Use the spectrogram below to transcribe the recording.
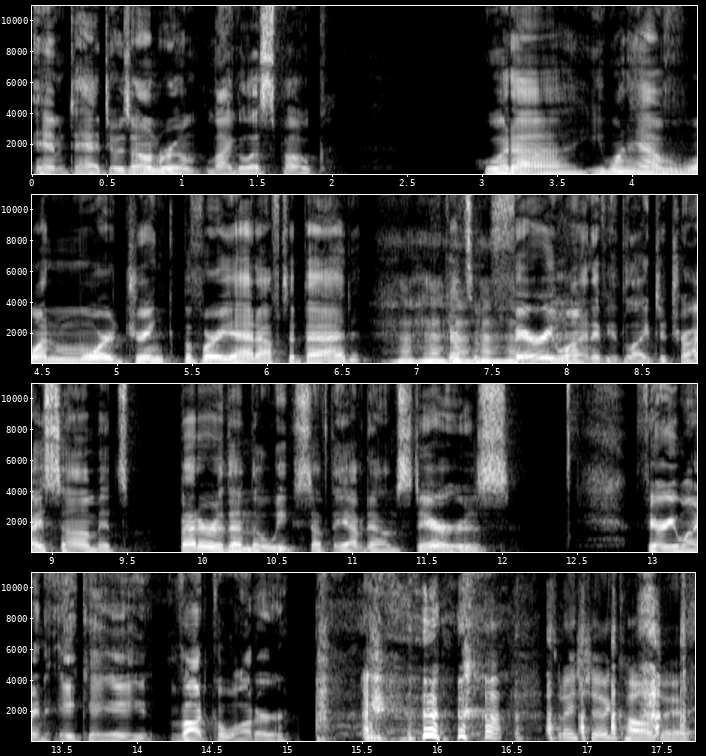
him to head to his own room, Legolas spoke. What, uh, you want to have one more drink before you head off to bed? I've got some fairy wine if you'd like to try some. It's better than the weak stuff they have downstairs. Fairy wine, aka vodka water. That's what I should have called it.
